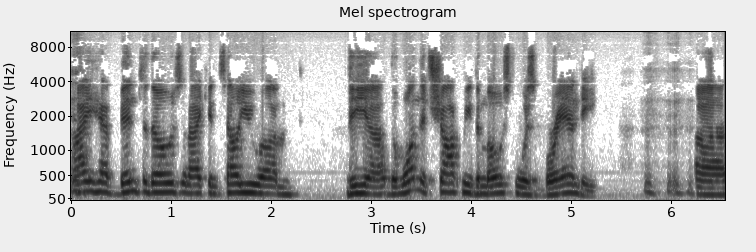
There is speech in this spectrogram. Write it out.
I have been to those, and I can tell you, um, the uh, the one that shocked me the most was brandy, uh,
